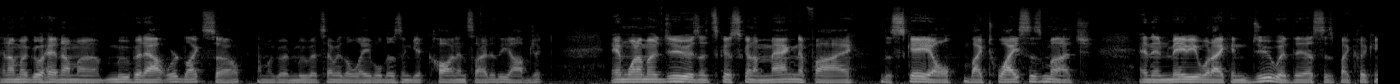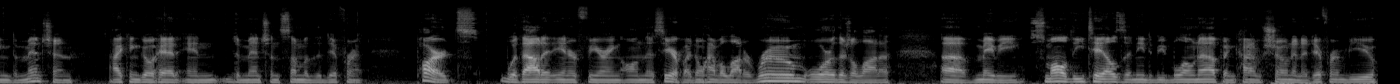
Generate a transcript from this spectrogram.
And I'm going to go ahead and I'm to move it outward like so. I'm to go ahead and move it so that the label doesn't get caught inside of the object. And what I'm going to do is it's just going to magnify the scale by twice as much. And then maybe what I can do with this is by clicking dimension, I can go ahead and dimension some of the different parts without it interfering on this here. If I don't have a lot of room or there's a lot of uh, maybe small details that need to be blown up and kind of shown in a different view,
